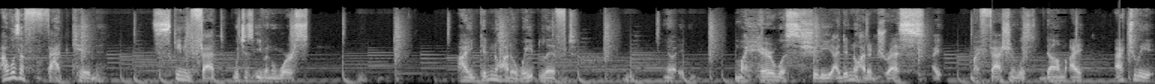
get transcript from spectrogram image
I was a fat kid, skinny fat, which is even worse I didn't know how to weight lift. You know, it, my hair was shitty. I didn't know how to dress. I, my fashion was dumb. I actually,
